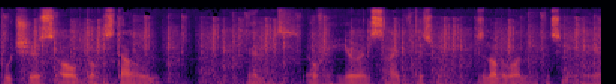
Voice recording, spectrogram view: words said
pushes all blocks down. And over here inside of this one is another one you can see over here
